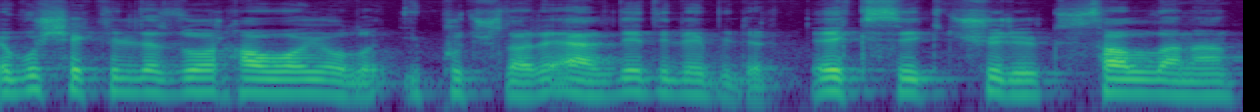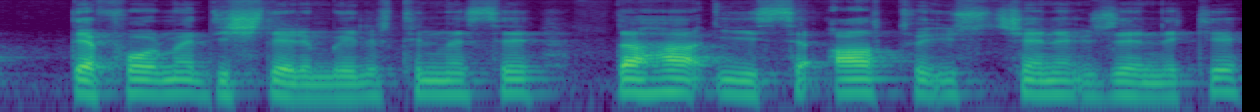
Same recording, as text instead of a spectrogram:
ve bu şekilde zor hava yolu ipuçları elde edilebilir. Eksik, çürük, sallanan, deforme dişlerin belirtilmesi, daha iyisi alt ve üst çene üzerindeki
